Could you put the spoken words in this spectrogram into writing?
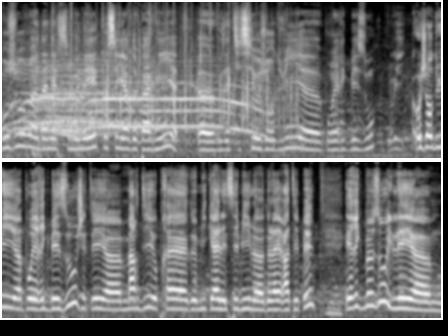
Bonjour euh, Danielle Simonet, conseillère de Paris. Euh, vous êtes ici aujourd'hui euh, pour Éric Bézou. Oui, aujourd'hui euh, pour Éric Bézou, j'étais euh, mardi auprès de Michael et Sébil euh, de la RATP. Éric Bézou, il est, euh,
